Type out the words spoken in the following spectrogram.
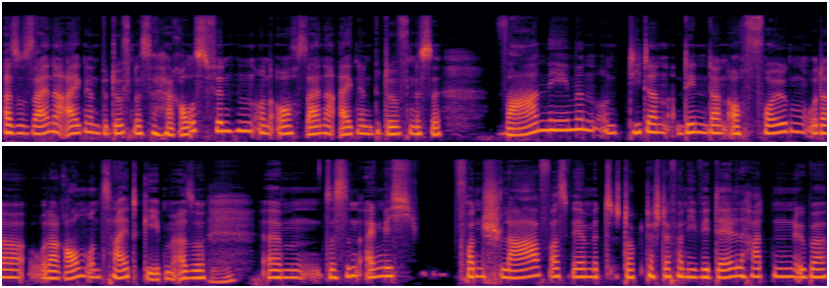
also seine eigenen Bedürfnisse herausfinden und auch seine eigenen Bedürfnisse wahrnehmen und die dann, denen dann auch folgen oder, oder Raum und Zeit geben. Also mhm. ähm, das sind eigentlich von Schlaf, was wir mit Dr. Stefanie Wedell hatten, über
